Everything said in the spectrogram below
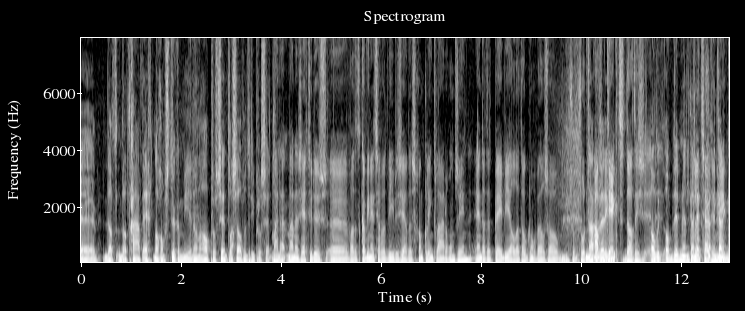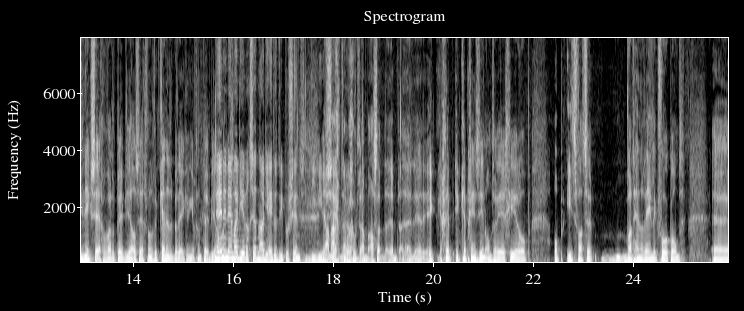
Uh, dat, dat gaat echt nog om stukken meer dan een half procent of zelfs met drie procent. Maar, dan, maar dan zegt u dus, uh, wat het kabinet zegt, wat Wiebe zegt, dat is gewoon klinkklare onzin. En dat het PBL dat ook nog wel zo, zo soort van nou, afdekt. Dat is, op, op dit moment kan, ik, kan, kan ik niks zeggen wat het PBL zegt, want we kennen de berekeningen van het PBL. Nee, nee, nee, maar die hebben gezegd, nou die 1 tot 3 procent die Wiebe ja, maar, zegt. Nou, goed, als dat, uh, ik, heb, ik heb geen zin om te reageren op, op iets wat, ze, wat hen redelijk voorkomt. Uh,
